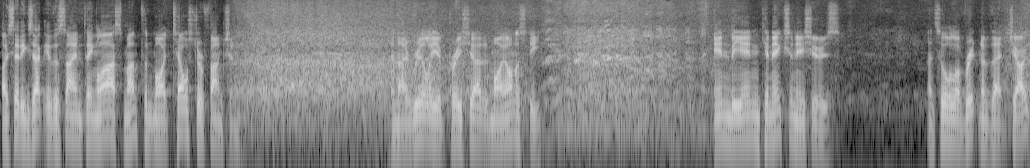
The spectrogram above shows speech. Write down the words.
I said exactly the same thing last month at my Telstra function. and they really appreciated my honesty. NBN connection issues. That's all I've written of that joke.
